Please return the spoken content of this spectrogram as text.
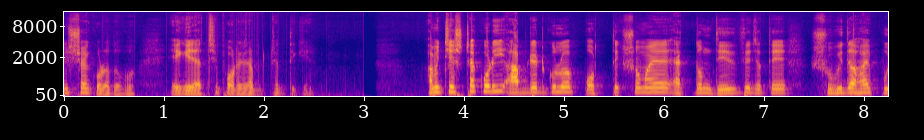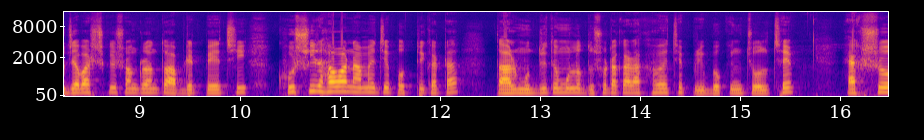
নিশ্চয়ই করে দেবো। এগিয়ে যাচ্ছি পরের আপডেটের দিকে। আমি চেষ্টা করি আপডেটগুলো প্রত্যেক সময়ে একদম দিয়ে দিতে যাতে সুবিধা হয়। পূজাবার্ষিকী সংক্রান্ত আপডেট পেয়েছি। খুশির হাওয়া নামে যে পত্রিকাটা, তার মুদ্রিত মূল্য দুশো টাকা রাখা হয়েছে প্রি বুকিং চলছে। একশো,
